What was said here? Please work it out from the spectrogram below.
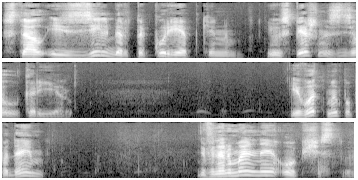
стал из Зильберта Курепкиным и успешно сделал карьеру. И вот мы попадаем в нормальное общество.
